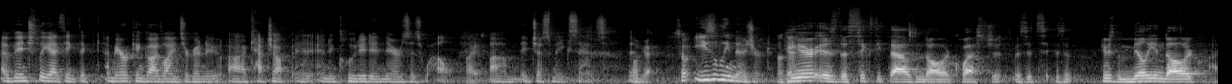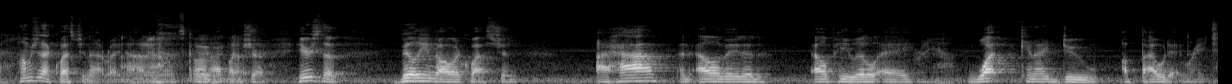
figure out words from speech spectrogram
Eventually, I think the American guidelines are going to uh, catch up and, and include it in theirs as well. Right. Um, it just makes sense. And Okay. So easily measured. Okay. Here is the sixty thousand dollar question. Is it? Is it? Here's the million dollar. How much is that question at right now? I don't know. It's gone Who up, I'm sure. Here's the billion dollar question. I have an elevated LP little a. Right. What can I do about it? Right.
